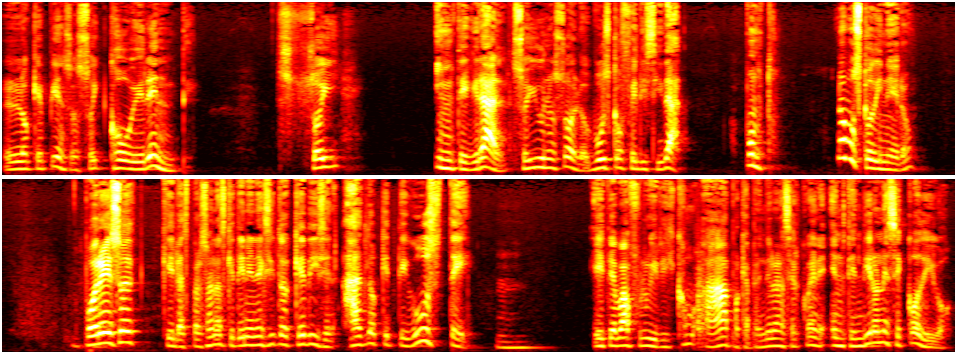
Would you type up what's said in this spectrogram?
lo que pienso, soy coherente, soy integral, soy uno solo, busco felicidad. Punto. No busco dinero. Por eso es que las personas que tienen éxito, ¿qué dicen? Haz lo que te guste. Y te va a fluir. ¿Y cómo? Ah, porque aprendieron a ser coherentes. Entendieron ese código.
